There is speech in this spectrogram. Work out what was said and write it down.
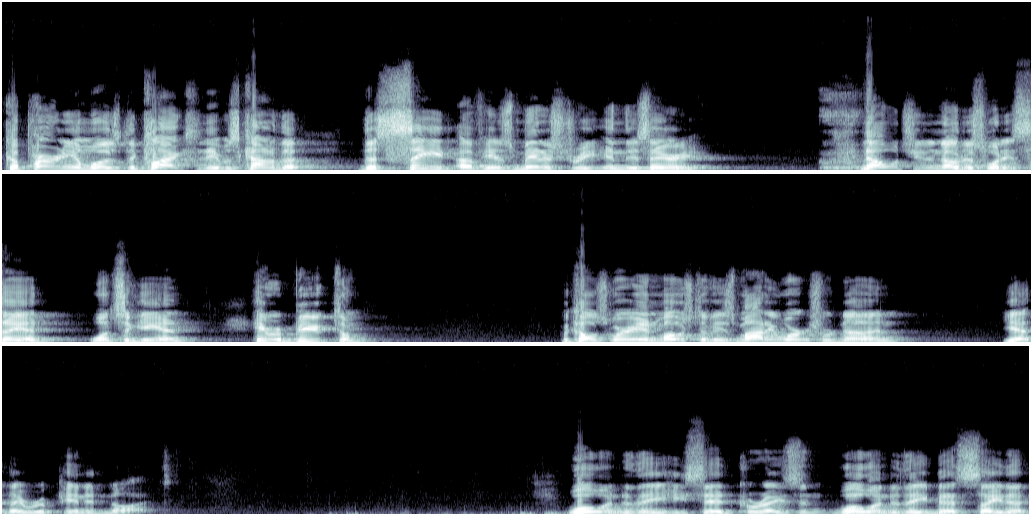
Capernaum was the Claxton. It was kind of the, the seat of his ministry in this area. Now I want you to notice what it said once again. He rebuked them because wherein most of his mighty works were done, yet they repented not. Woe unto thee, he said, Chorazin. Woe unto thee, Bethsaida.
